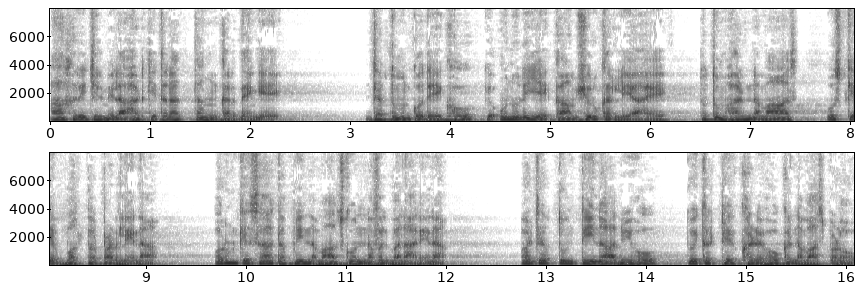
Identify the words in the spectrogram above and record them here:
آخری جلملاہٹ کی طرح تنگ کر دیں گے۔ جب تم ان کو دیکھو کہ انہوں نے یہ کام شروع کر لیا ہے، تو تم ہر نماز اس کے وقت پر پڑھ لینا اور ان کے ساتھ اپنی نماز کو نفل بنا لینا۔ اور جب تم تین آدمی ہو، تو اکٹھے کھڑے ہو کر نماز پڑھو۔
